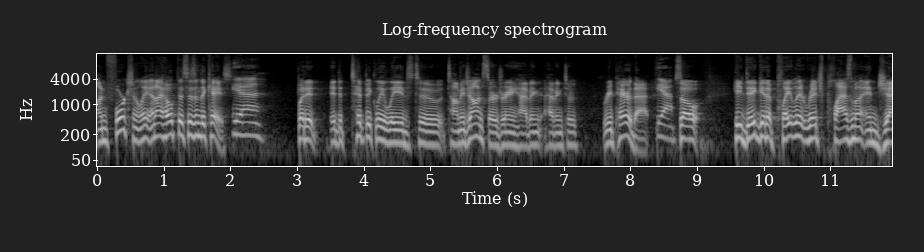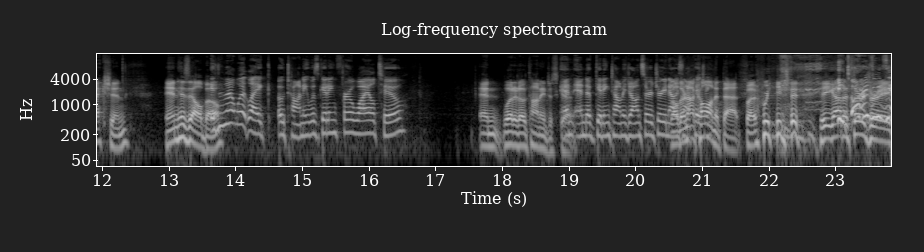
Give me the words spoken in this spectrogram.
unfortunately, and I hope this isn't the case Yeah. but it, it typically leads to Tommy John surgery and having having to repair that. Yeah. So he did get a platelet-rich plasma injection in his elbow. Isn't that what like Ohtani was getting for a while too? And what did Ohtani just get? and end up getting Tommy John surgery. Now well, they're not, pitching. calling it that, but we did. He got He a his surgery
